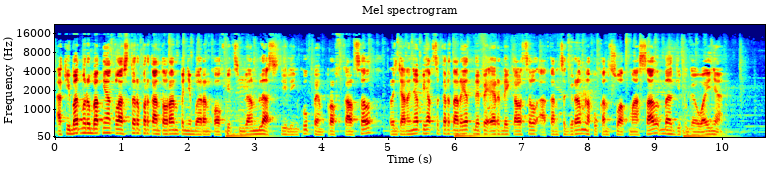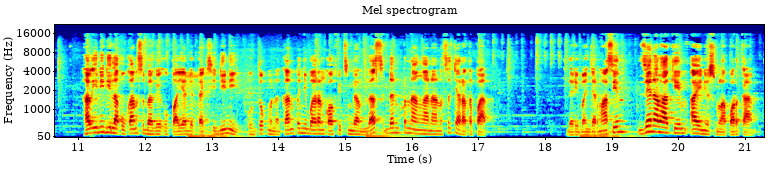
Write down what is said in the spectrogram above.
Akibat merebaknya klaster perkantoran penyebaran COVID-19 di lingkup Pemprov Kalsel, rencananya pihak Sekretariat DPRD Kalsel akan segera melakukan swab massal bagi pegawainya. Hal ini dilakukan sebagai upaya deteksi dini untuk menekan penyebaran COVID-19 dan penanganan secara tepat. Dari Banjarmasin, Zainal Hakim, iNews melaporkan.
